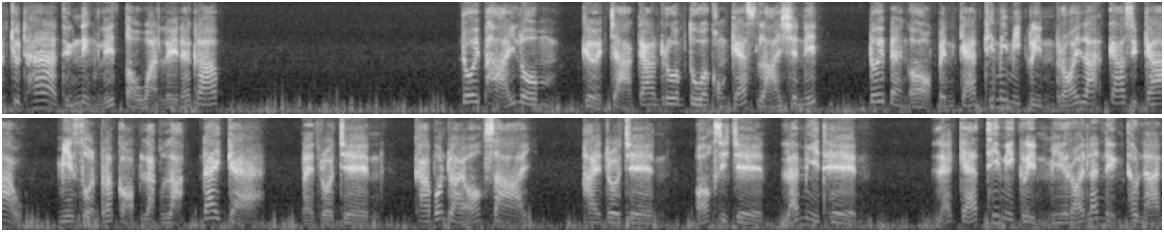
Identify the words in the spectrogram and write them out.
0.5ถึง1ลิตรต่อวันเลยนะครับ โดยผายลมเกิดจากการรวมตัวของแก๊สหลายชนิด โดยแบ่งออกเป็นแก๊สที่ไม่มีกลิ่นร้อยละ 99 มีส่วนประกอบหลักๆ ได้แก่ ไนโตรเจน คาร์บอนไดออกไซด์ ไฮโดรเจน ออกซิเจน และมีเทน และแก๊สที่มีกลิ่นมีร้อยละหนึ่งเท่านั้น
